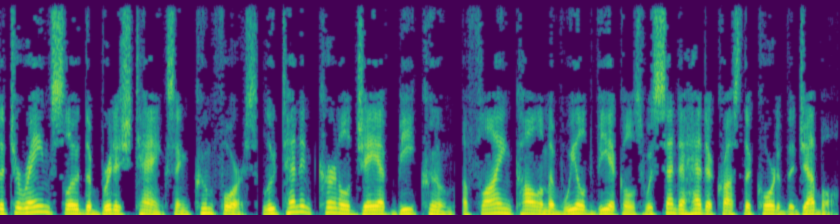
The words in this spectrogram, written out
The terrain slowed the British tanks and Coombe Force Lieutenant Colonel J.F.B. Coombe, a flying column of wheeled vehicles was sent ahead across the Court of the Jebel.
